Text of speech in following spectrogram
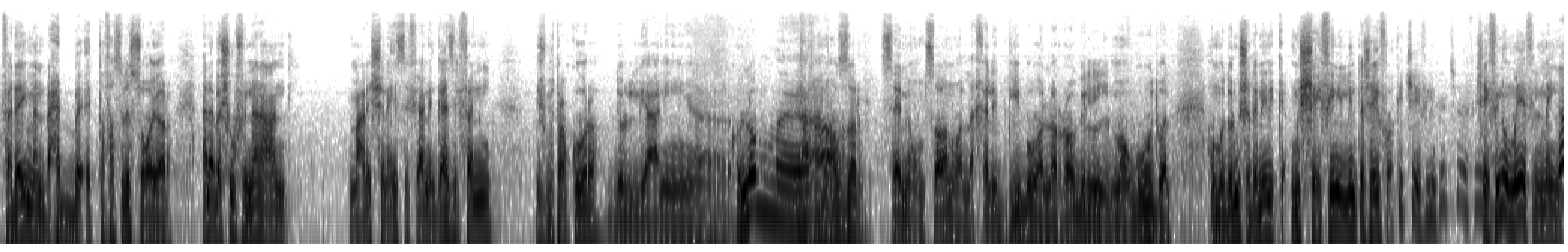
فدايما بحب التفاصيل الصغيرة. أنا بشوف إن أنا عندي معلش أنا آسف يعني الجهاز الفني مش بتوع كورة دول يعني آه، كلهم آه، يعني آه. هنهزر سامي قمصان ولا خالد بيبو ولا الراجل الموجود ولا هم دول مش قادرين مش شايفين اللي انت شايفه أكيد شايفين. شايفينه 100% لا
